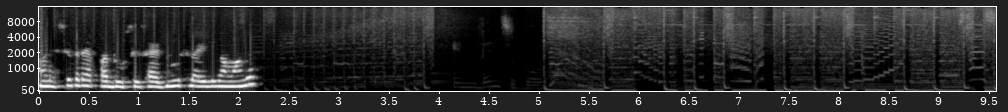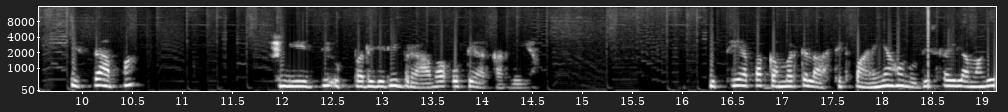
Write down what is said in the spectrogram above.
ਹੁਣ ਇਸੇ ਤਰ੍ਹਾਂ ਆਪਾਂ ਦੂਸਰੀ ਸਾਈਡ ਨੂੰ ਵੀ ਸਿਲਾਈ ਲਗਾਵਾਂਗੇ ਇਸ ਤਰ੍ਹਾਂ ਆਪਾਂ ਸ਼ਮੀਜ਼ ਦੀ ਉੱਪਰ ਦੀ ਜਿਹੜੀ ਬਰਾ ਵਾ ਉਹ ਤਿਆਰ ਕਰ ਲਈ ਆ ਇੱਥੇ ਆਪਾਂ ਕਮਰ ਤੇ ਇਲਾਸਟਿਕ ਪਾਣੀ ਆ, ਹੁਣ ਉਹਦੀ ਸਿਲਾਈ ਲਾਵਾਂਗੇ।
